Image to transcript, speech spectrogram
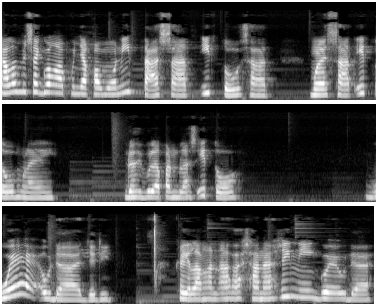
kalau misalnya gue nggak punya komunitas saat itu saat mulai saat itu mulai 2018 itu gue udah jadi kehilangan arah sana sini. Gue udah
